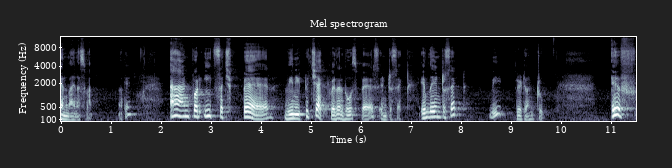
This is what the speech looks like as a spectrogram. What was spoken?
n minus 1 okay. And for each such pair we need to check whether those pairs intersect. If they intersect we return true. If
